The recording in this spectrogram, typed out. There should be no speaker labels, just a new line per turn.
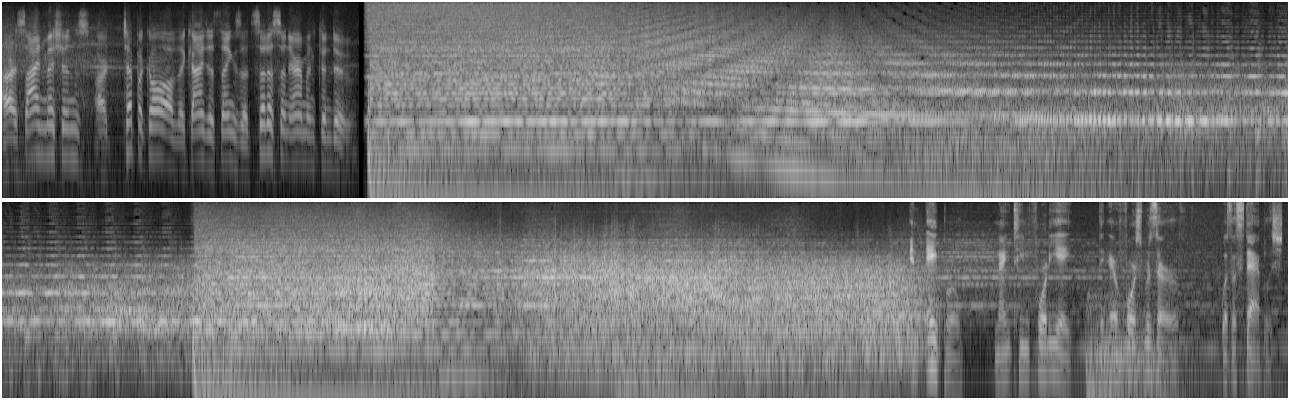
Our assigned missions are typical of the kinds of things that citizen airmen can do.
1948, the Air Force Reserve was established.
